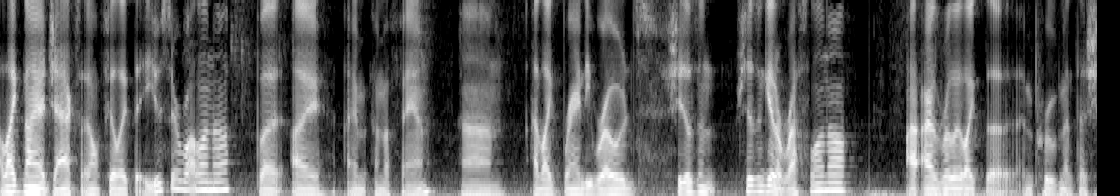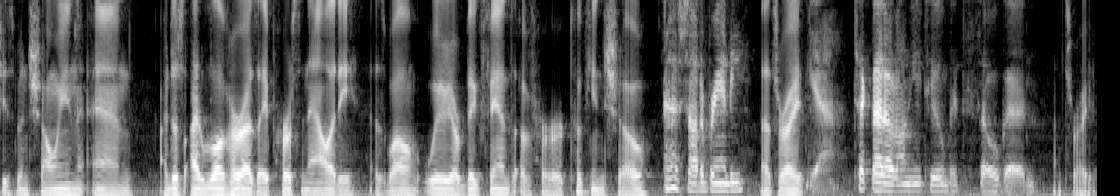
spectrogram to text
I like Nia Jax. I don't feel like they use her well enough, but I I'm, I'm a fan. Um, I like Brandi Rhodes. She doesn't she doesn't get a wrestle enough. I, I really like the improvement that she's been showing, and I just I love her as a personality as well. We are big fans of her cooking show. A shot of brandy. That's right. Yeah, check that out on YouTube. It's so good. That's right.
